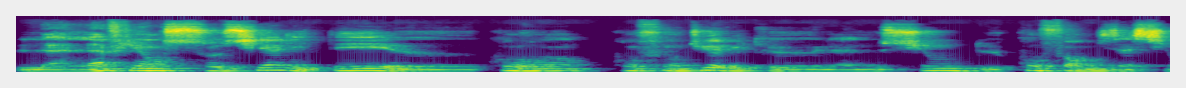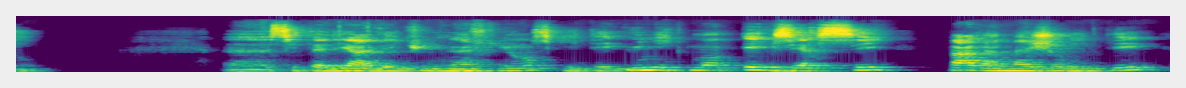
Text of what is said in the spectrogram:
l'influence sociale était confondue avec la notion de conformisation, c'est-à-dire avec une influence qui était uniquement exercée par la majorité,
